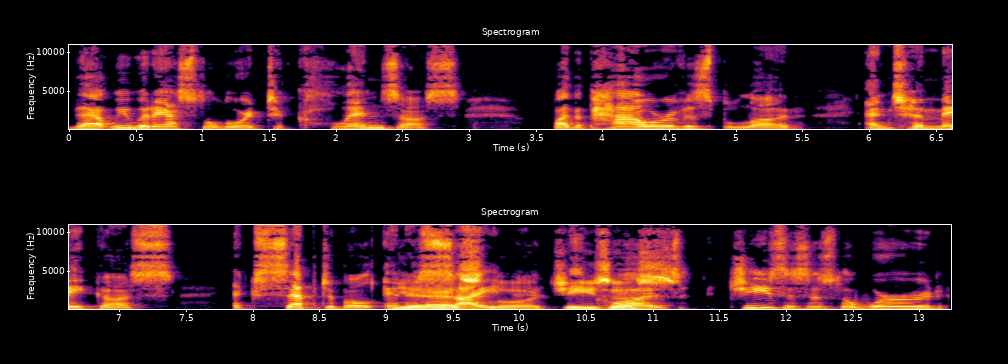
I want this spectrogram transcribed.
that we would ask the Lord to cleanse us by the power of his blood and to make us acceptable in Yes, his sight. Lord. Jesus. Because Jesus is the word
